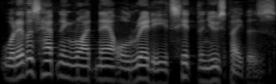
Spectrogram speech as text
Whatever's happening right now already, it's hit the newspapers.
